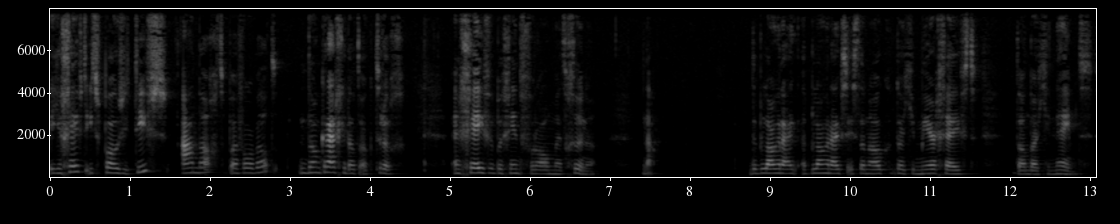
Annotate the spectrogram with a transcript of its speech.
je geeft iets positiefs, aandacht bijvoorbeeld, dan krijg je dat ook terug. En geven begint vooral met gunnen. Nou, de belangrijk, het belangrijkste is dan ook dat je meer geeft dan dat je neemt.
